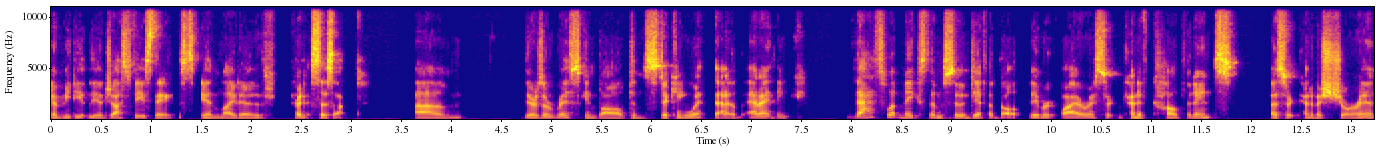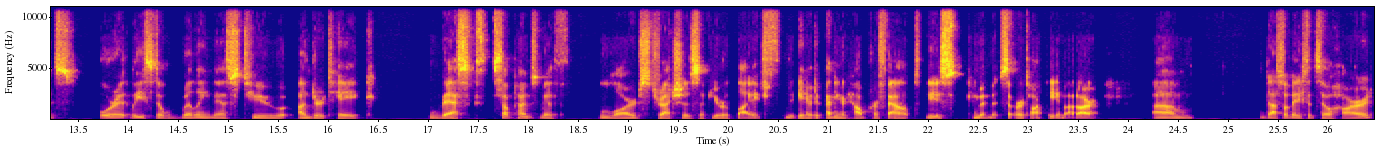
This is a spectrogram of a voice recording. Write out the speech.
immediately adjust these things in light of criticism. Um, there's a risk involved in sticking with them. And I think that's what makes them so difficult. They require a certain kind of confidence, a certain kind of assurance, or at least a willingness to undertake risks, sometimes with large stretches of your life, you know, depending on how profound these commitments that we're talking about are. Um, that's what makes it so hard.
